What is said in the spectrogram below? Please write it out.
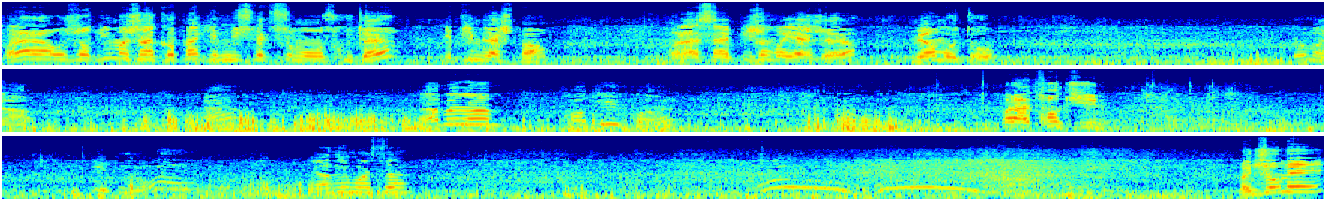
Voilà, alors aujourd'hui, moi j'ai un copain qui est venu se mettre sur mon scooter et puis il me lâche pas. Voilà, c'est un pigeon voyageur, mais en moto. Donc voilà. Hein Ah bonhomme Tranquille quoi. hein voilà, tranquille. Et toujours là. hein. Regardez-moi ça. Bonne journée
